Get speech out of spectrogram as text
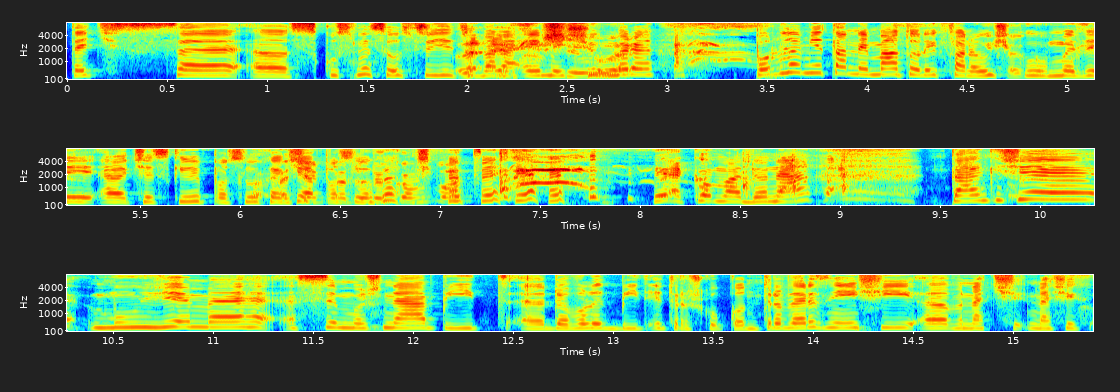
Teď se uh, zkusme soustředit třeba na Amy Schumer. Podle mě tam nemá tolik fanoušků mezi uh, českými posluchači a posluchači jako Madonna. Takže můžeme si možná být, dovolit být i trošku kontroverznější v nač- našich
